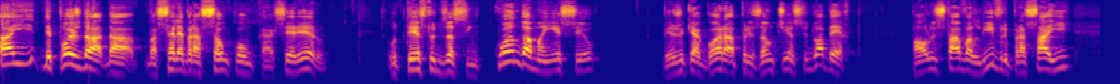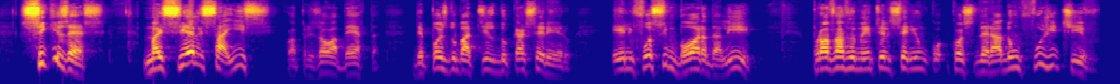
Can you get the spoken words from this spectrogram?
Aí, depois da, da, da celebração com o carcereiro, o texto diz assim: quando amanheceu, veja que agora a prisão tinha sido aberta. Paulo estava livre para sair se quisesse. Mas se ele saísse com a prisão aberta, depois do batismo do carcereiro, ele fosse embora dali, provavelmente ele seria um, considerado um fugitivo.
